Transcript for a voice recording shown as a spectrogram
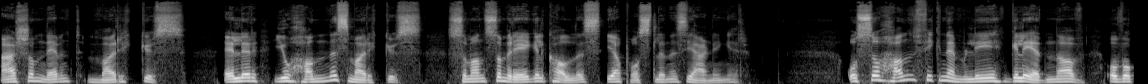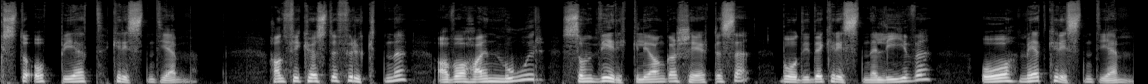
er som nevnt Markus, eller Johannes Markus, som han som regel kalles i apostlenes gjerninger. Også han fikk nemlig gleden av å vokste opp i et kristent hjem. Han fikk høste fruktene av å ha en mor som virkelig engasjerte seg både i det kristne livet og med et kristent hjem.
